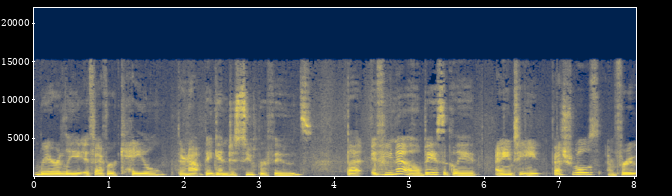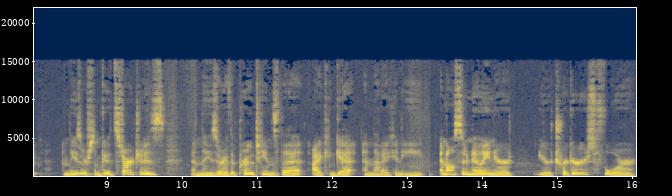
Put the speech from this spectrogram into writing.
rarely, if ever, kale. They're not big into superfoods. But if you know, basically, I need to eat vegetables and fruit, and these are some good starches, and these are the proteins that I can get and that I can eat. And also knowing your your triggers for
